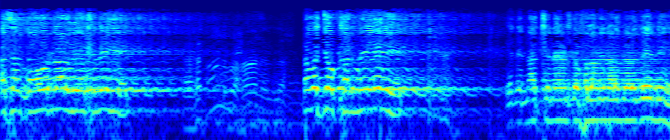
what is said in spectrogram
اصا غور نال ویخنے توجہ کرنے یہ نقش نین تو فلانے ملتے نہیں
